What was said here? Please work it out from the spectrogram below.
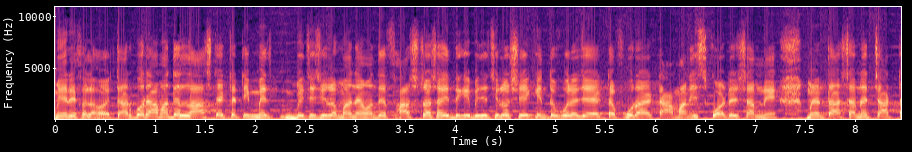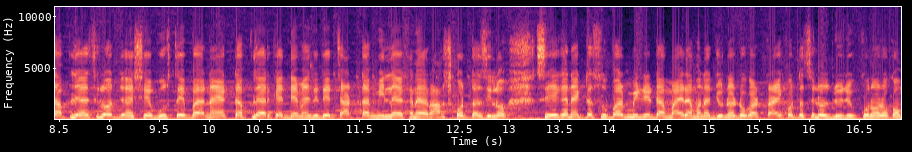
মেরে ফেলা হয়। তারপরে আমাদের লাস্ট একটা টিমমেট বেঁচে ছিল মানে আমাদের ফার্স্ট আসার দিকে বেঁচে ছিল সে কিন্তু পড়ে যায় একটা পুরো একটা আমার স্কোয়াডের সামনে মানে তার সামনে চারটা প্লেয়ার ছিল সে বুঝতে পারে না একটা প্লেয়ারকে ড্যামেজ দিতে চারটা মিলে এখানে রাশ করতেছিল। সে এখানে একটা সুপার মিডিটা মাইরা মানে জুনে ঢোকার ট্রাই করতেছিল। যদি কোনো রকম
